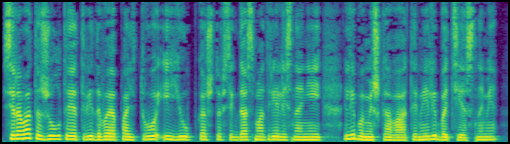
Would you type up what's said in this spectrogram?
Серовато-желтое твидовое пальто и юбка, что всегда смотрелись на ней либо мешковатыми, либо тесными –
